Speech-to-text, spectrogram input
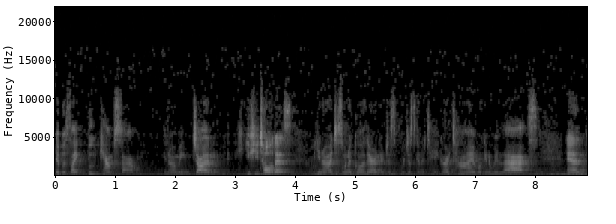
it was like boot camp style. You know, I mean, John, he, he told us, you know, I just want to go there and I just, we're just going to take our time, we're going to relax. And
